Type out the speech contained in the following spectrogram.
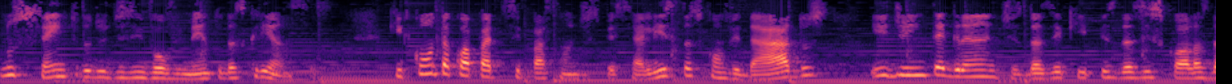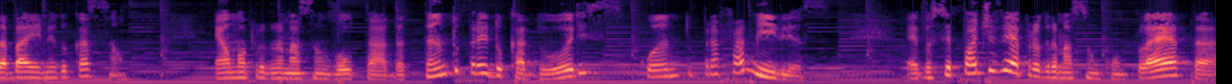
no centro do desenvolvimento das crianças, que conta com a participação de especialistas convidados e de integrantes das equipes das escolas da Bahia Educação. É uma programação voltada tanto para educadores quanto para famílias. É, você pode ver a programação completa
